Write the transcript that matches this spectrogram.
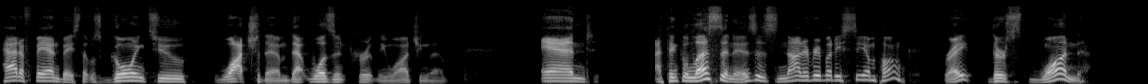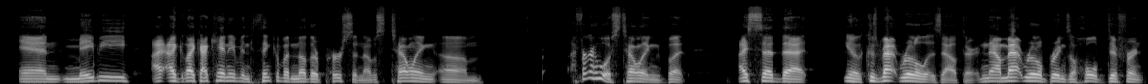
had a fan base that was going to watch them that wasn't currently watching them. And I think the lesson is is not everybody CM Punk, right? There's one. And maybe I, I like I can't even think of another person. I was telling um I forgot who I was telling, but I said that, you know, because Matt Riddle is out there. And now Matt Riddle brings a whole different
